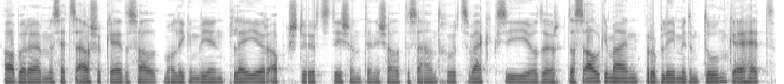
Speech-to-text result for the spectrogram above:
Aber ähm, es hat es auch schon gegeben, dass halt mal irgendwie ein Player abgestürzt ist und dann ist halt der Sound kurz weg gewesen oder dass allgemein Problem mit dem Ton gegeben hat.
